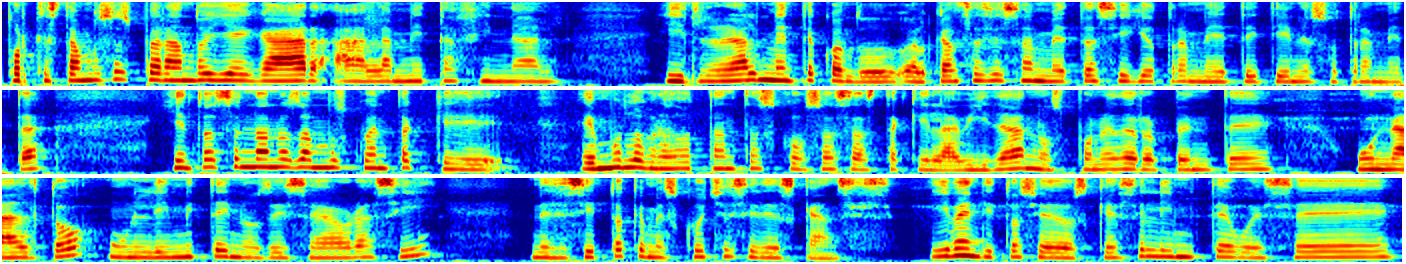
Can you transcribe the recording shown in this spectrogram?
porque estamos esperando llegar a la meta final. Y realmente cuando alcanzas esa meta sigue otra meta y tienes otra meta. Y entonces no nos damos cuenta que hemos logrado tantas cosas hasta que la vida nos pone de repente un alto, un límite y nos dice, ahora sí, necesito que me escuches y descanses. Y bendito sea Dios, que ese límite o ese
